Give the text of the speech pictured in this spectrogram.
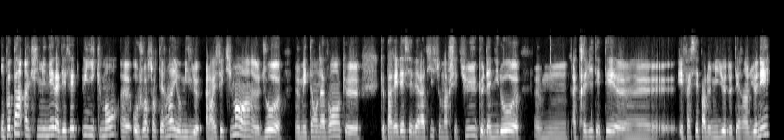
On peut pas incriminer la défaite uniquement aux joueurs sur le terrain et au milieu. Alors effectivement, hein, Joe mettait en avant que, Paredes et Verratti se marchaient dessus, que Danilo a très vite été effacé par le milieu de terrain lyonnais.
